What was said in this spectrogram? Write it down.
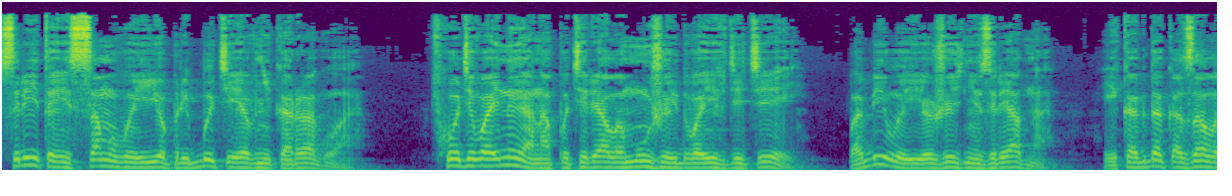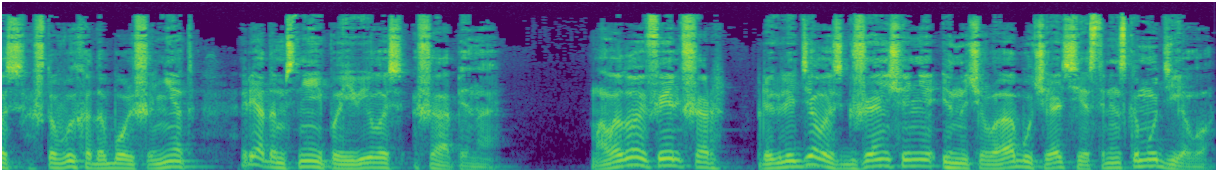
с Ритой с самого ее прибытия в Никарагуа. В ходе войны она потеряла мужа и двоих детей. Побила ее жизнь изрядно – и когда казалось, что выхода больше нет, рядом с ней появилась Шапина. Молодой фельдшер пригляделась к женщине и начала обучать сестринскому делу.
